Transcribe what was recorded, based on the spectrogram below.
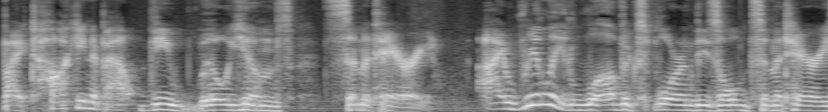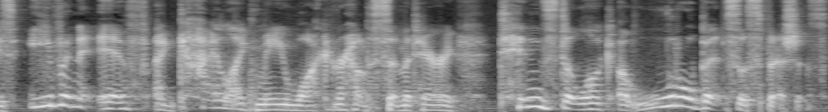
by talking about the Williams Cemetery. I really love exploring these old cemeteries, even if a guy like me walking around a cemetery tends to look a little bit suspicious.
